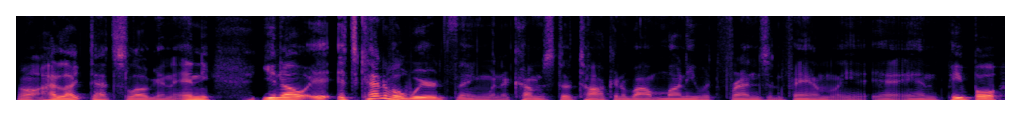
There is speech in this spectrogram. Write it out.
Well, I like that slogan. And, you know, it, it's kind of a weird thing when it comes to talking about money with friends and family. And people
